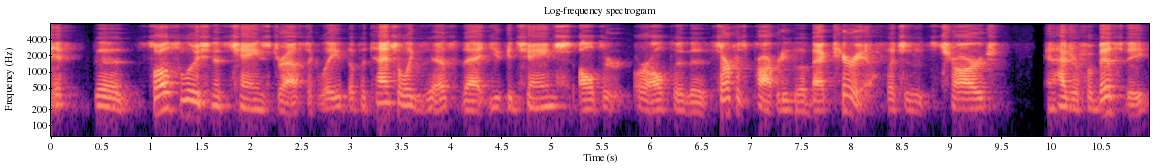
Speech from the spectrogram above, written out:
if the soil solution is changed drastically, the potential exists that you could change, alter, or alter the surface properties of the bacteria, such as its charge and hydrophobicity,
